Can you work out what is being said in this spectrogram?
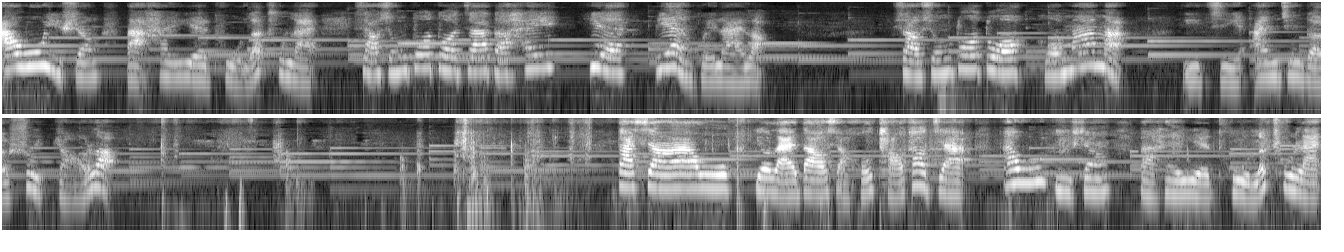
啊呜一声把黑夜吐了出来，小熊多多家的黑夜变回来了。小熊多多和妈妈一起安静的睡着了。大象阿呜又来到小猴淘淘家，啊呜一声把黑夜吐了出来。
